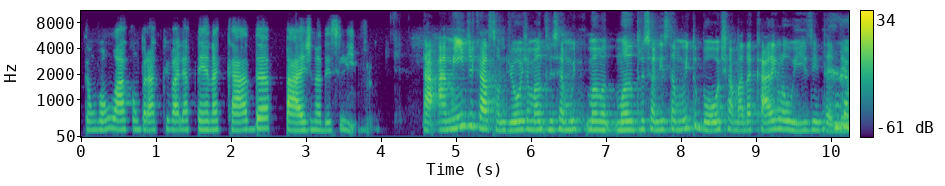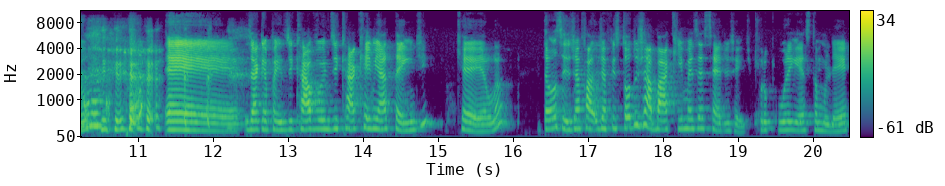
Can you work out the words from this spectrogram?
Então vão lá comprar que vale a pena cada página desse livro. Tá, a minha indicação de hoje é uma nutricionista muito, uma, uma nutricionista muito boa chamada Karen Louise, entendeu? é, já que é para indicar, vou indicar quem me atende, que é ela. Então, assim, já, já fiz todo o jabá aqui, mas é sério, gente. Procurem esta mulher.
